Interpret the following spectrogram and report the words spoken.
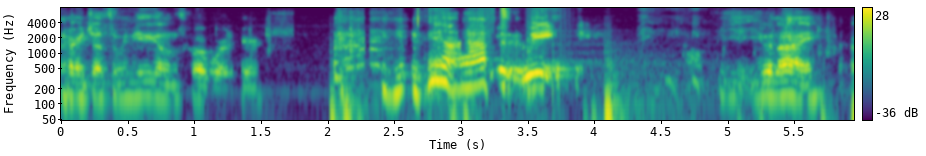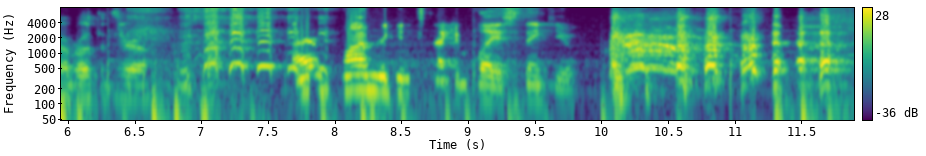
Alright, Justin, we need to get on the scoreboard here. Yeah, I have to. Wait, Y- you and I are both at zero. I'm fine to get second place. Thank you. Well,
